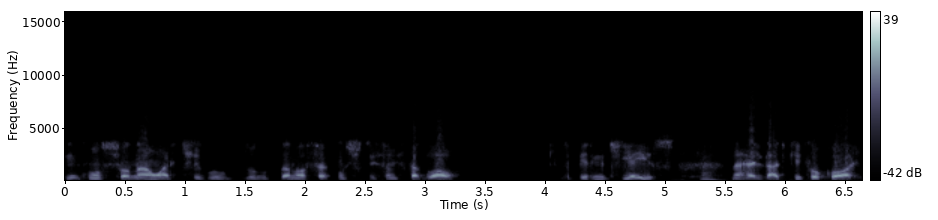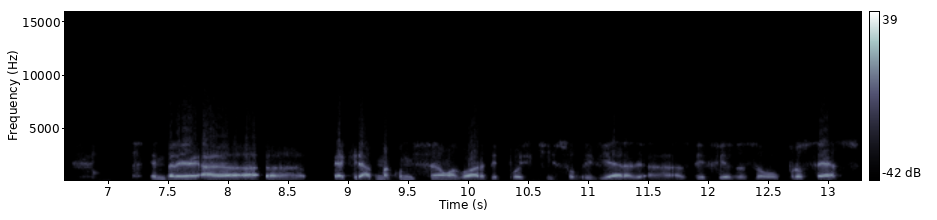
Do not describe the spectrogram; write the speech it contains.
inconstitucional um artigo do, da nossa Constituição Estadual que permitia isso. Ah. Na realidade, o que, que ocorre? A Assembleia a, a, é criada uma comissão agora, depois que sobrevieram as defesas ao processo,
